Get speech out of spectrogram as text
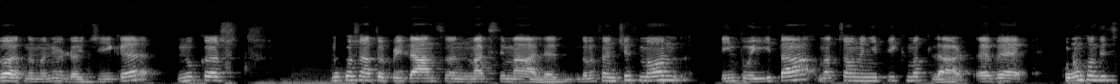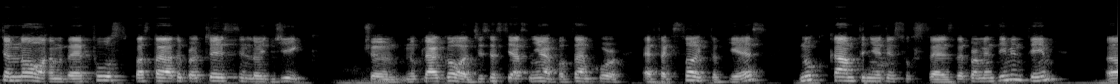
bëhet në mënyrë logjike, nuk është nuk është në atë brilancën maksimale. Domethënë gjithmonë intuita më çon në një pikë më të lartë. Edhe kur un kondicionohem dhe e fus pastaj atë procesin logjik që nuk largohet, gjithsesi asnjëherë po them kur e theksoj këtë pjesë, nuk kam të njëjtin sukses dhe për mendimin tim, ë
